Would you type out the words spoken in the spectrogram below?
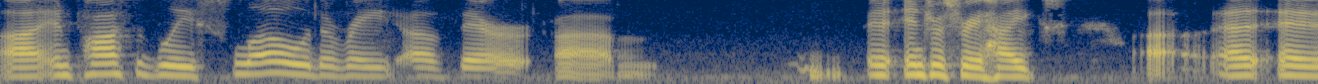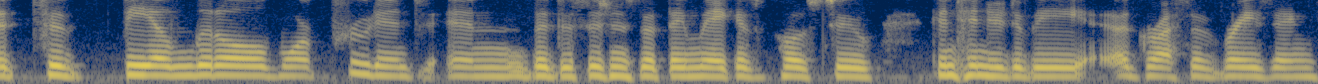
uh, and possibly slow the rate of their um, interest rate hikes uh, uh, to be a little more prudent in the decisions that they make as opposed to continue to be aggressive raising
